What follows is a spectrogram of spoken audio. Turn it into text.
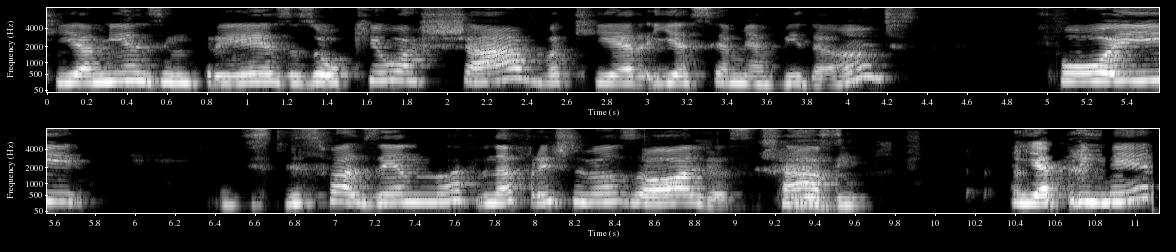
que as minhas empresas, ou o que eu achava que era, ia ser a minha vida antes, foi desfazendo na, na frente dos meus olhos, sabe? E a primeira,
